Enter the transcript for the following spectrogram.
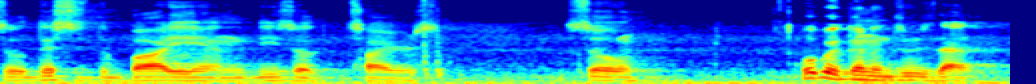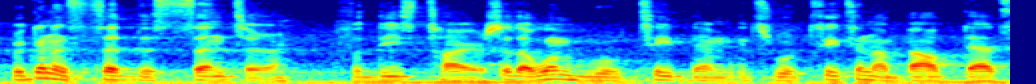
so this is the body and these are the tires. So what we're gonna do is that we're gonna set the center for these tires so that when we rotate them it's rotating about that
